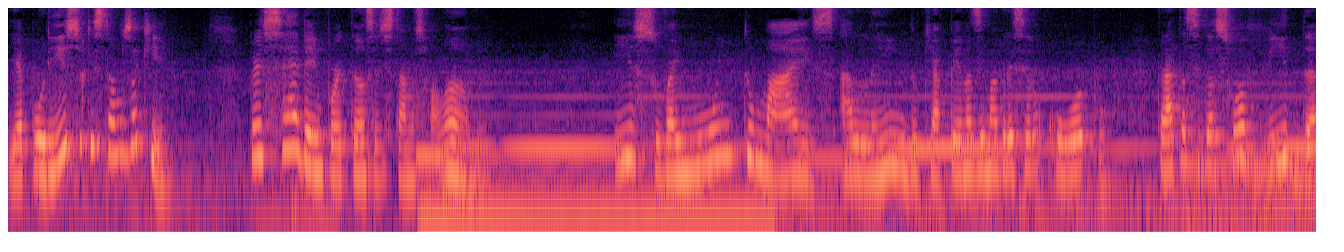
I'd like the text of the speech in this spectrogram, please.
e é por isso que estamos aqui. Percebe a importância de estarmos falando? Isso vai muito mais além do que apenas emagrecer o corpo. Trata-se da sua vida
